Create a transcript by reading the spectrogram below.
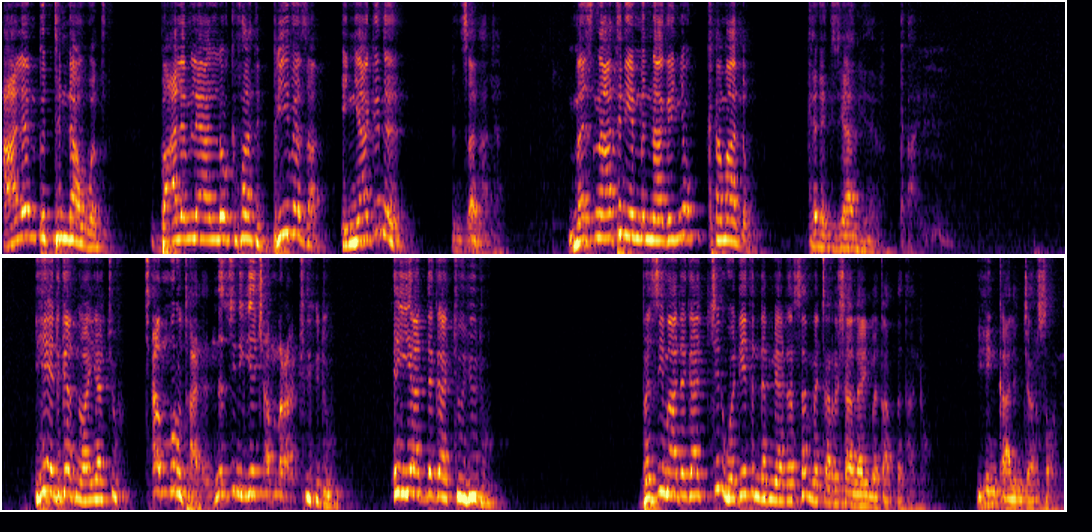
ዓለም ብትናወጥ በዓለም ላይ ያለው ክፋት ቢበዛ እኛ ግን እንጸናለን። መጽናትን የምናገኘው ከማን ነው? ከእግዚአብሔር ቃል። ይሄ እድገት ነው። አያችሁ፣ ጨምሩት አለ። እነዚህን እየጨመራችሁ ሂዱ፣ እያደጋችሁ ሂዱ። በዚህ ማደጋችን ወዴት እንደሚያደርሰን መጨረሻ ላይ ይመጣበታለሁ። ይህን ቃል እንጨርሰውና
